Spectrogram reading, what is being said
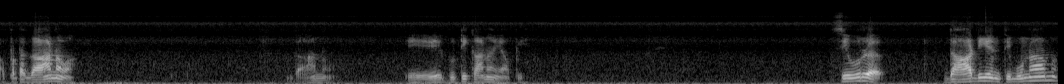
අපට ගානවා. ගානවා. ඒ ගුටි කනයි අපි. සිවුර දාඩියෙන් තිබුණාම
